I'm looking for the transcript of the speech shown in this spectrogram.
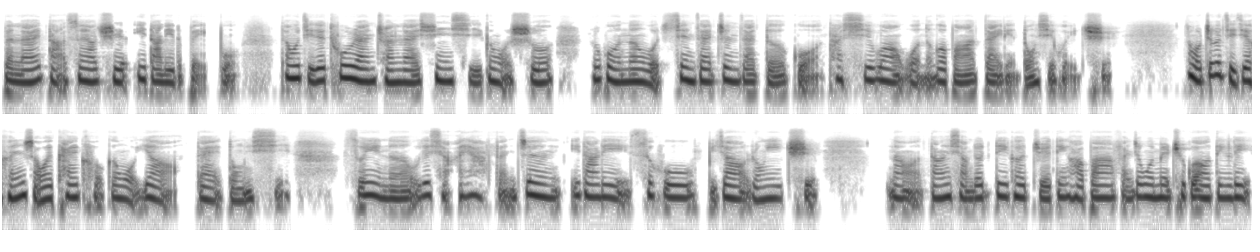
本来打算要去意大利的北部，但我姐姐突然传来讯息跟我说，如果呢我现在正在德国，她希望我能够帮她带一点东西回去。那我这个姐姐很少会开口跟我要带东西，所以呢，我就想，哎呀，反正意大利似乎比较容易去。那当想就立刻决定，好吧，反正我也没有去过奥地利，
